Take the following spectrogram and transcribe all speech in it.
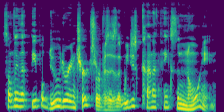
something that people do during church services that we just kind of think is annoying.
